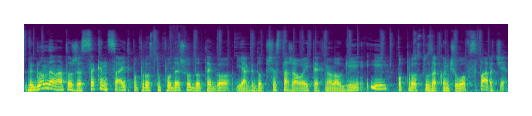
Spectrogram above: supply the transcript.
Wygląda na to, że Second Sight po prostu podeszło do tego jak do przestarzałej technologii i po prostu zakończyło wsparcie.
